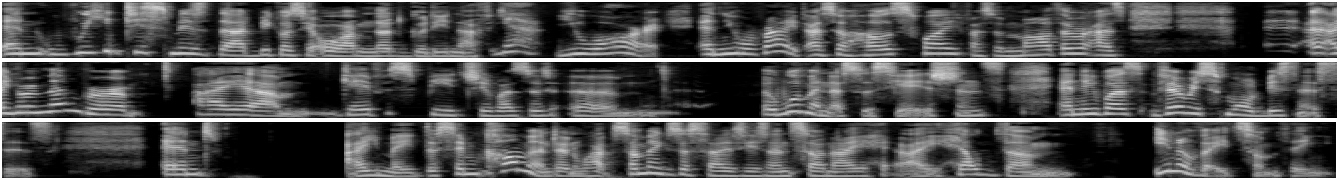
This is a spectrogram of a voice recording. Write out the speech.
And we dismiss that because oh I'm not good enough. Yeah, you are. And you're right. As a housewife, as a mother, as I remember I um, gave a speech. It was a, um, a women associations, and it was very small businesses. And I made the same comment, and we had some exercises and so on. I, I helped them innovate something.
